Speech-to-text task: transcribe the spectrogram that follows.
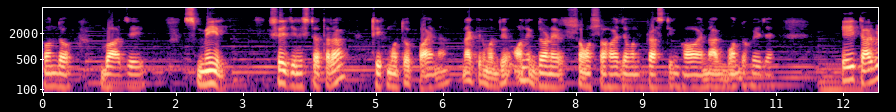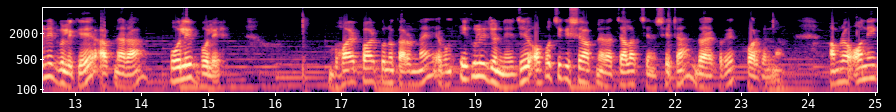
গন্ধ বা যেই স্মেল সেই জিনিসটা তারা ঠিক মতো পায় না। নাকের মধ্যে অনেক ধরনের সমস্যা হয়, যেমন ক্রাস্টিং হয়, নাক বন্ধ হয়ে যায়। এই টার্বিনেটগুলিকে আপনারা পলিপ বলে ভয় পাওয়ার কোনো কারণ নাই এবং এগুলির জন্য যে অপচিকিৎসা আপনারা চালাচ্ছেন সেটা দয়া করে করবেন না। আমরা অনেক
